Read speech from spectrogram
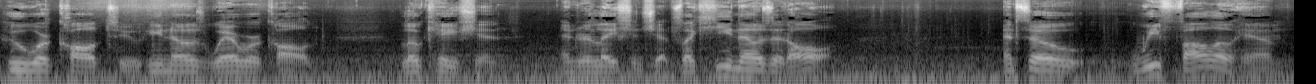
who we're called to. He knows where we're called, location, and relationships. Like he knows it all. And so we follow him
